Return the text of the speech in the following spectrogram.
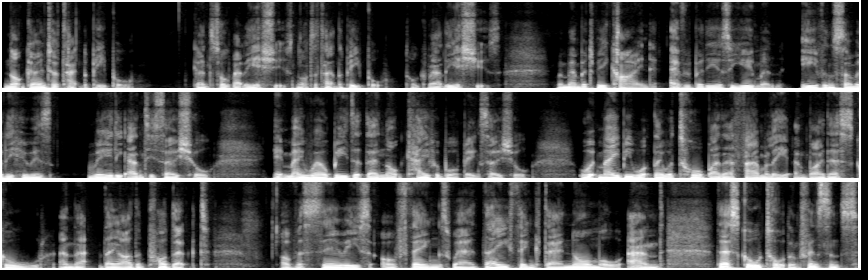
not going to attack the people, going to talk about the issues, not attack the people, talk about the issues. Remember to be kind. Everybody is a human, even somebody who is really antisocial. It may well be that they're not capable of being social, or it may be what they were taught by their family and by their school, and that they are the product of a series of things where they think they're normal and their school taught them, for instance,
